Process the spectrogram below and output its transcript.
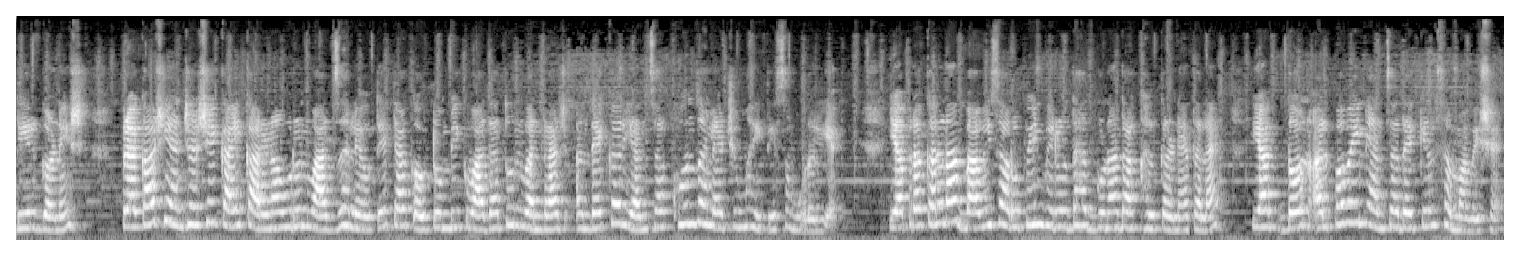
धीर गणेश प्रकाश यांच्याशी काही कारणावरून वाद झाले होते. त्या कौटुंबिक वादातून वनराज अंदेकर यांचा खून झाल्याची माहिती समोर आली आहे. या प्रकरणात बावीस आरोपींविरोधात गुन्हा दाखल करण्यात आलाय. यात दोन अल्पवयीन यांचा देखील समावेश आहे.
